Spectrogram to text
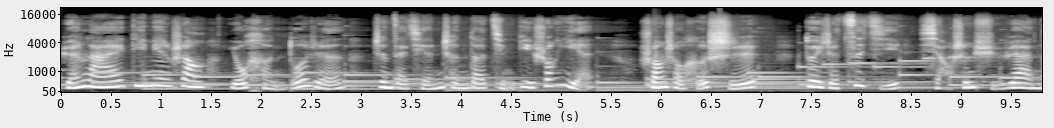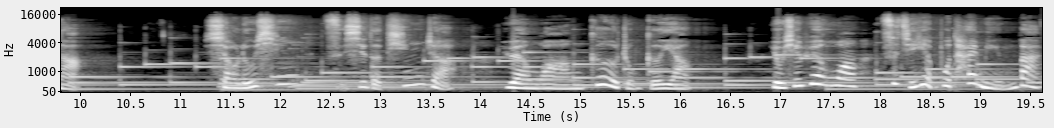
原来地面上有很多人正在虔诚地紧闭双眼，双手合十，对着自己小声许愿呢。小流星仔细地听着，愿望各种各样。有些愿望自己也不太明白，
